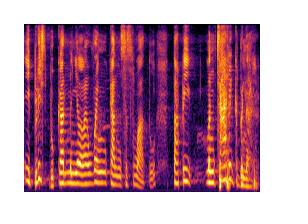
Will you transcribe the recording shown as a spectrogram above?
Iblis bukan menyelewengkan sesuatu, tapi mencari kebenaran.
